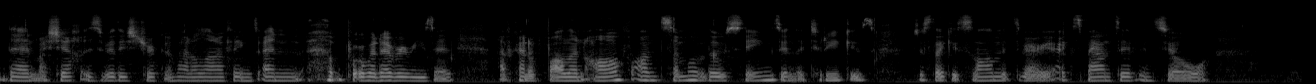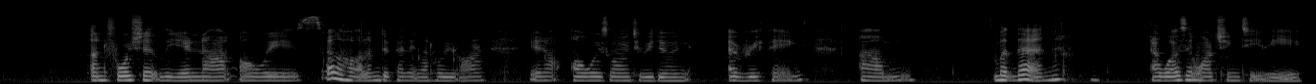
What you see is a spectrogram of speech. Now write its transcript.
then my sheikh is really strict about a lot of things and for whatever reason I've kind of fallen off on some of those things and the tariq is just like Islam it's very expansive and so unfortunately you're not always Allah alam depending on who you are you're not always going to be doing everything um, but then I wasn't watching TV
